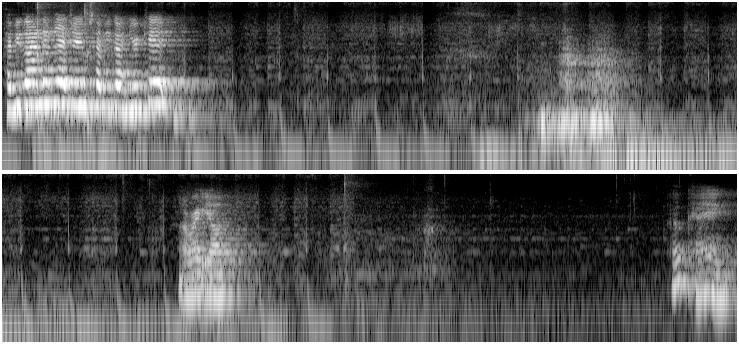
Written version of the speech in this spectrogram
Have you gotten it yet, James? Have you gotten your kit? All right, y'all. Okay.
